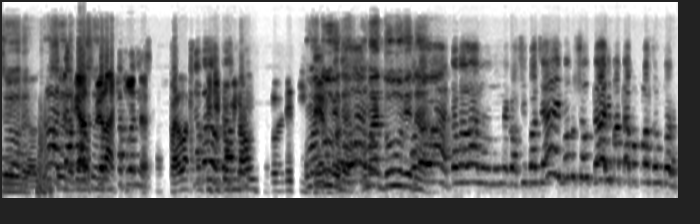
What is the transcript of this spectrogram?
Foi Professora. criado. Ah, Professora, tá criado bom, pela tá China. para ela Tá conseguir tá dominar um planeta uma inteiro. dúvida, lá, uma Tava dúvida. lá, tava lá no, no negocinho, falando assim, ai, vamos soltar e matar a população toda.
